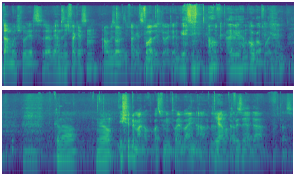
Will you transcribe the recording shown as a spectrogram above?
da Mundstuhl jetzt, äh, wir haben sie nicht vergessen, aber wir sollten sie vergessen. Vorsicht, Leute. Wir sind auf, also wir haben Auge auf euch, ne? Genau. Ja, Ich schütte mir mal noch was von dem tollen Wein nach, ne? Ja, mach Dafür das. ist er ja da. mach das.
